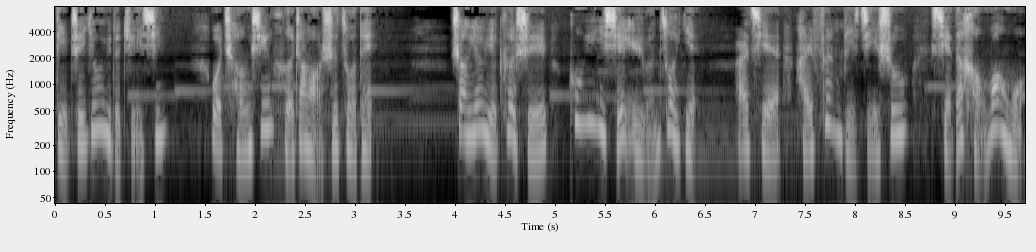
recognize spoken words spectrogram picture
抵制英语的决心，我诚心和张老师作对。上英语课时故意写语文作业，而且还奋笔疾书，写得很忘我。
